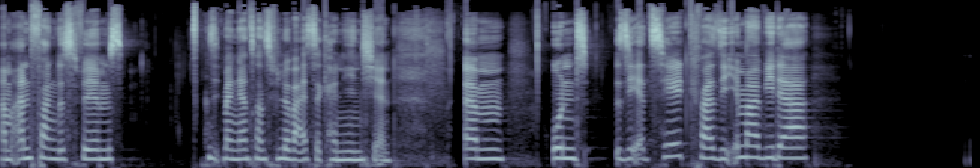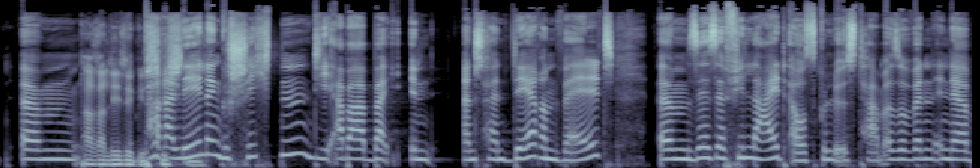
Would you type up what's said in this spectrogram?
am Anfang des Films, sieht man ganz, ganz viele weiße Kaninchen. Ähm, und sie erzählt quasi immer wieder ähm, Parallele Geschichten. parallelen Geschichten, die aber bei in anscheinend deren Welt ähm, sehr, sehr viel Leid ausgelöst haben. Also wenn in der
